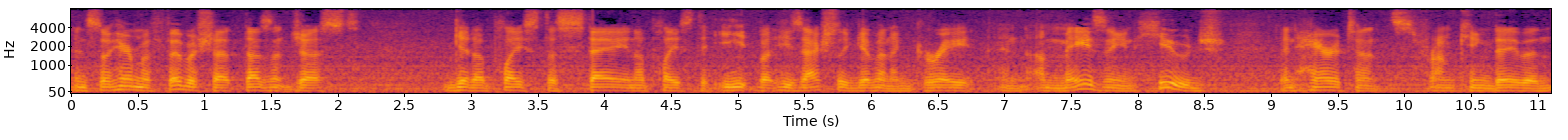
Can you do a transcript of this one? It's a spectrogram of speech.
And so here Mephibosheth doesn't just get a place to stay and a place to eat, but he's actually given a great and amazing, huge inheritance from King David.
